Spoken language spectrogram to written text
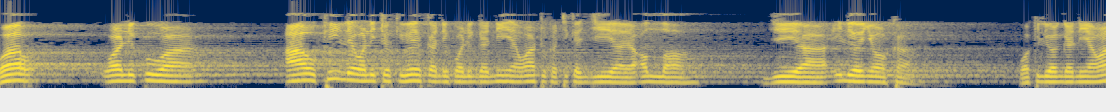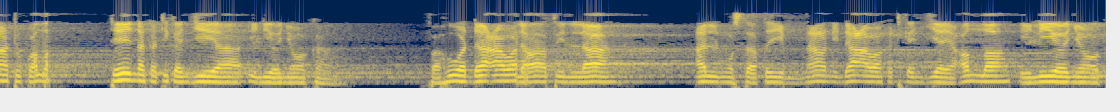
wao walikuwa au kile walichokiweka ni kuwalingania watu katika njia ya Allah njia iliyonyoka wakiliwangania watu kwa Allah tena katika njia iliyonyoka. Fahuwa da'wa laatillah almustaqim nao ni da'wa katika njia ya Allah iliyonyoka.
